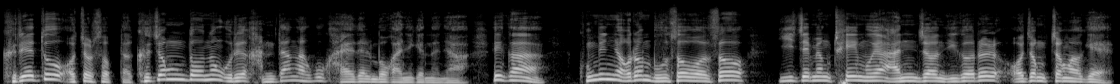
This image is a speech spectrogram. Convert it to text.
그래도 어쩔 수 없다. 그 정도는 우리가 감당하고 가야 될 목 아니겠느냐. 그러니까 국민 여론 무서워서 이재명 퇴임 후의 안전 이거를 어정쩡하게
